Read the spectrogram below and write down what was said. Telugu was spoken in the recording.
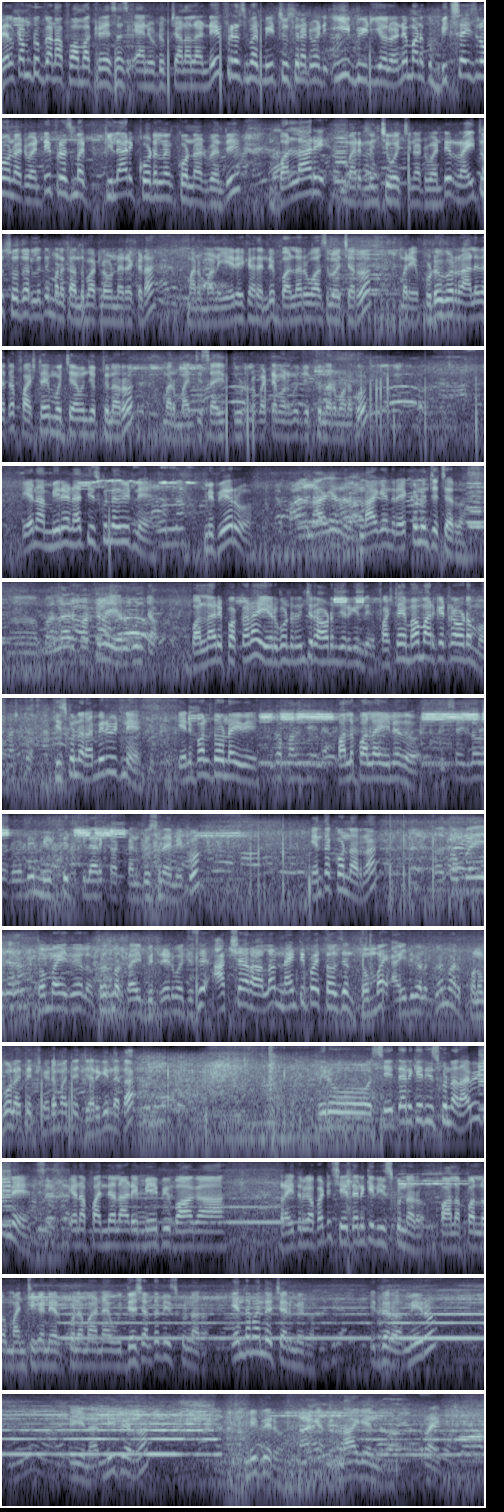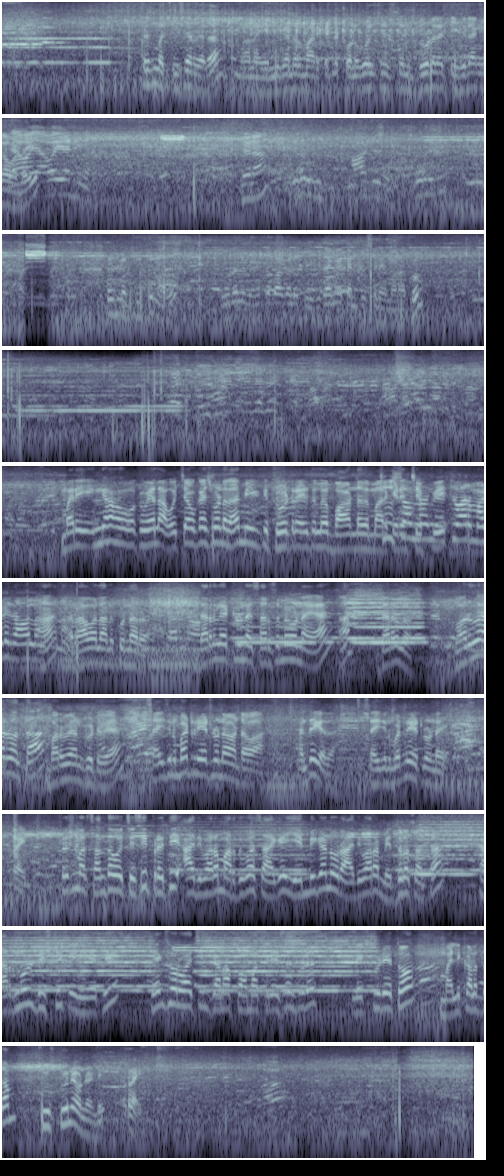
Welcome to Gana pharma creations and YouTube channel అండి. ఫ్రెండ్స్ మరి మీరు చూస్తున్నటువంటి ఈ వీడియోలోనే మనకు బిగ్ సైజ్లో ఉన్నటువంటి ఫ్రెండ్స్ మరి కిలారి కోడలకు ఉన్నటువంటి బళ్ళారి మరి నుంచి వచ్చినటువంటి రైతు సోదరులు అయితే మనకు అందుబాటులో ఉన్నారు ఇక్కడ. మన మన ఏరియా కదండి బళ్ళారి వాసులు వచ్చారు. మరి ఎప్పుడు కూడా రాలేదట ఫస్ట్ టైం వచ్చామని చెప్తున్నారు. మరి మంచి సైజు దూడలు పట్టామని చెప్తున్నారు మనకు. ఏనా మీరేనా తీసుకునేది వీటిని? మీ పేరు? నాగేంద్ర. నాగేంద్ర ఎక్కడి నుంచి వచ్చారు? బళ్ళారి పక్కన ఎరుగుంట బళ్ళారి పక్కన ఏరుగుంట నుంచి రావడం జరిగింది. ఫస్ట్ టైమా మార్కెట్ రావడము? తీసుకున్నారా మీరు వీటిని? ఎన్ని పళ్ళతో ఉన్నాయి ఇవి? పళ్ళ పళ్ళ వేయలేదు బిగ్ సైజ్లో ఉన్నటువంటి మిల్క్ కిలారి కట్ కనిపిస్తున్నాయి మీకు. ఎంత కొన్నారా తొంభై ఐదు తొంభై ఐదు వేలు. ప్రస్తుతం ప్రైస్ బిడ్ రేట్ వచ్చేసి అక్షరాల నైంటీ ఫైవ్ థౌసండ్ తొంభై ఐదు వేలకు కానీ మరి కొనుగోలు అయితే చేయడం అయితే జరిగిందట. మీరు సేద్యానికే తీసుకున్నారా వీటిని? ఏమైనా పందెలాడి మేపి బాగా రైతులు కాబట్టి సేద్యానికే తీసుకున్నారు. పాల పళ్ళు మంచిగా నేర్పుకున్నామనే ఉద్దేశంతో తీసుకున్నారు. ఎంతమంది వచ్చారు మీరు? ఇద్దరు. మీరు? ఈయన. మీ పేరు మీ పేరు? నాగేంద్ర. రైట్ ఫ్రెండ్స్ మరి చూశారు కదా? మన ఎన్ని గంటల మార్కెట్లో కొనుగోలు చేసిన దూడలు అయితే ఈ విధంగా ఉన్నాయి. ఫ్రెండ్స్ మరి చూస్తున్నారు. దూడలు వెనక భాగాలు ఈ విధంగా కనిపిస్తున్నాయి మనకు. మరి ఇంకా ఒకవేళ వచ్చే అవకాశం ఉండదా? మీకు తోటి రైతులు బాగుండదు మార్కెట్ అని చెప్పి. రావాలనుకున్నారు. ధరలు ఎట్లున్నాయి? సరసమే ఉన్నాయా? ధరలు? బరువేరు అంతా. బరువే అనుకుంటే సైజుని బట్టి రేట్లు ఉండవంటావా అంతే కదా? సైజుని బట్టి రేట్లు ఉన్నాయి. రైట్ ఫ్రెండ్స్ మరి సంత వచ్చేసి ప్రతి ఆదివారం అరుదుగా సాగే ఎమ్మిగనూరు ఆదివారం ఎద్దుల సంత Kurnool district in AP thanks for watching Gana pharma creation students next వీడియోతో మళ్ళీ కలుద్దాం. చూస్తూనే ఉండండి. రైట్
